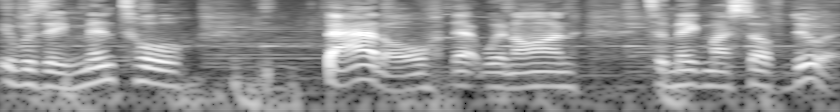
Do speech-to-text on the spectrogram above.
It was a mental battle that went on to make myself do it.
